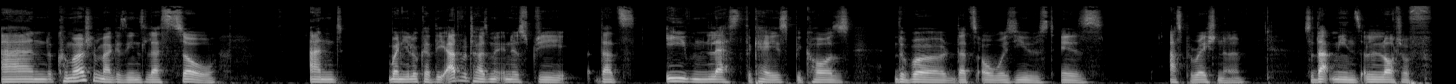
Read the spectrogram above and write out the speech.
and commercial magazines less so. And when you look at the advertisement industry, that's even less the case because the word that's always used is aspirational. So that means a lot of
